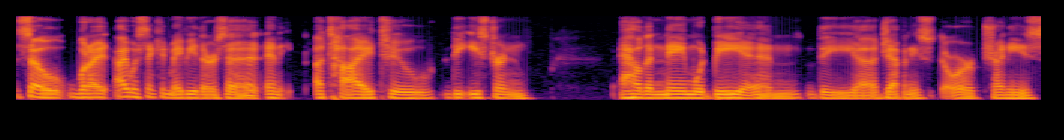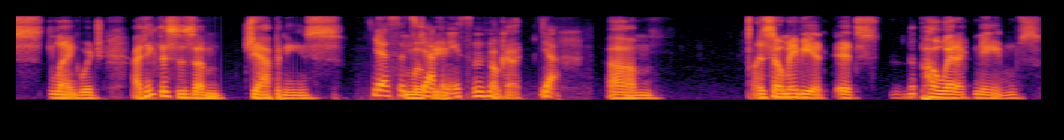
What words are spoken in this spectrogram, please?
So what I, I was thinking maybe there's a an, a tie to the Eastern how the name would be in the uh, Japanese or Chinese language. I think this is um Japanese. Yes, it's movie. Japanese. Mhm. Okay. Yeah. Um, so maybe it, it's the poetic names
